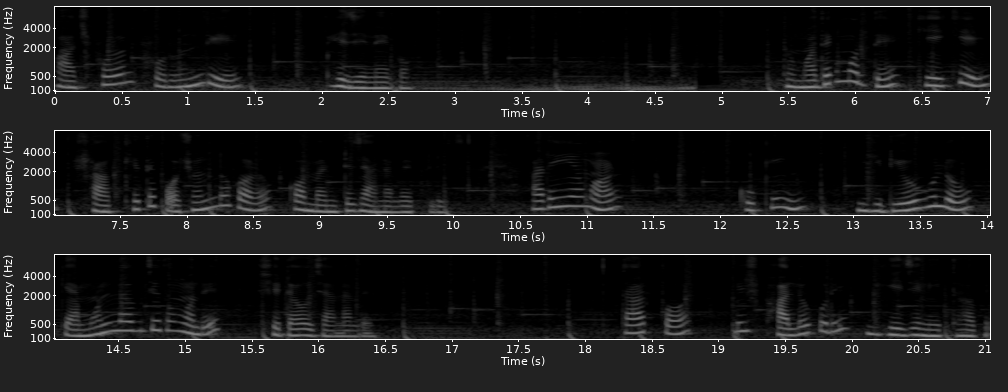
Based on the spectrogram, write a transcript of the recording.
পাঁচ ফোড়ন ফোড়ন দিয়ে ভেজে নেব। তোমাদের মধ্যে কে কে শাক খেতে পছন্দ করো কমেন্টে জানাবে প্লিজ আর এই আমার কুকিং ভিডিওগুলো কেমন লাগছে তোমাদের সেটাও জানাবে। তারপর বেশ ভালো করে ভেজে নিতে হবে।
